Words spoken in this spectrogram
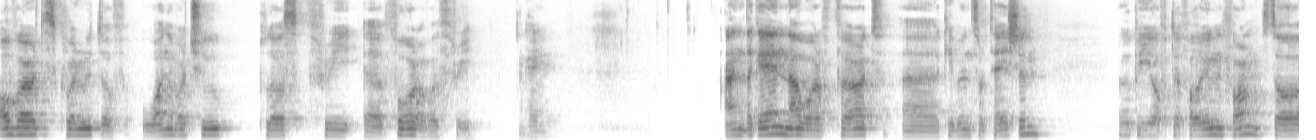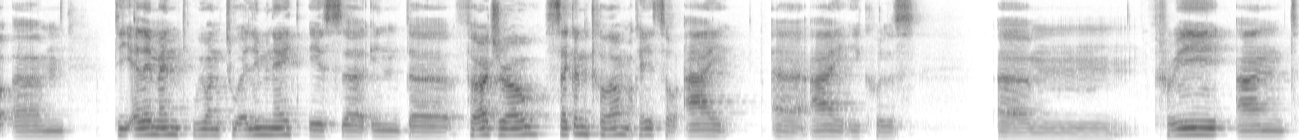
over the square root of 1 over 2 plus 3, uh, 4 over 3, okay. And again, now our third uh, rotation will be of the following form. So um, the element we want to eliminate is uh, in the third row, second column. Okay, so i uh, i equals um, 3 and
